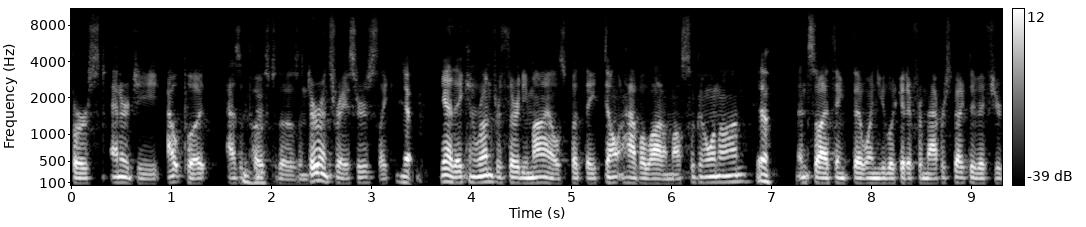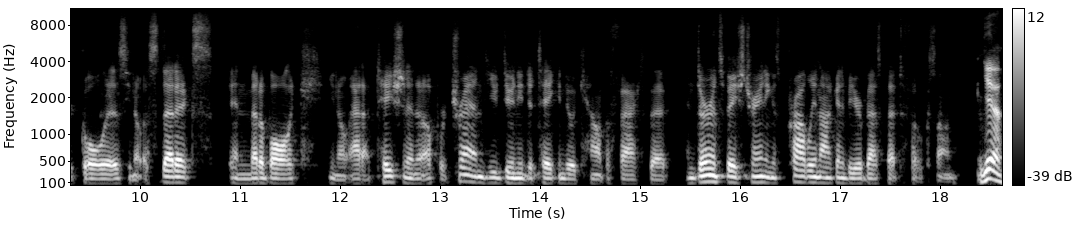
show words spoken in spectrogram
burst energy output as Mhm. opposed to those endurance racers. Like, Yep. yeah, they can run for 30 miles, but they don't have a lot of muscle going on. Yeah. And so I think that when you look at it from that perspective, if your goal is, you know, aesthetics and metabolic, you know, adaptation and an upward trend, you do need to take into account the fact that endurance-based training is probably not going to be your best bet to focus on. Yeah,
